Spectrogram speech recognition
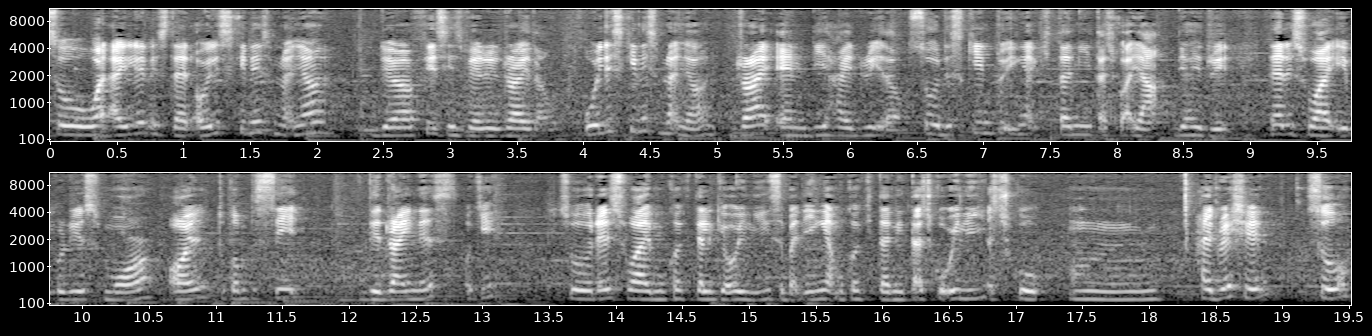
So what I learned is that oily skin ni sebenarnya their face is very dry tau. Oily skin ni sebenarnya dry and dehydrate tau. So the skin tu ingat kita ni tak cukup air, dehydrate. That is why it produce more oil to compensate the dryness. Okay. So that's why muka kita lagi oily sebab dia ingat muka kita ni tak cukup oily, tak cukup um, hydration. So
